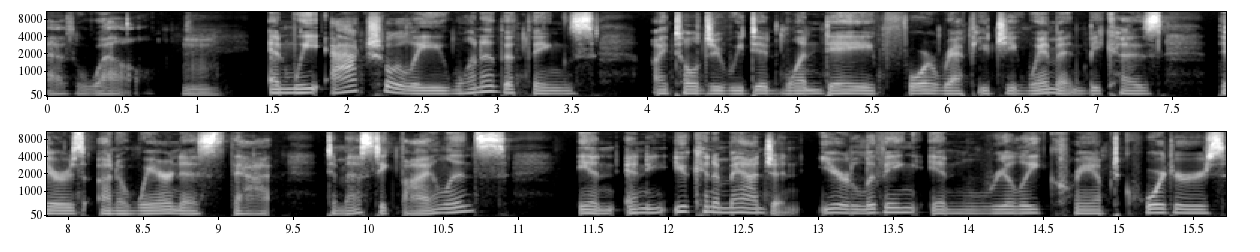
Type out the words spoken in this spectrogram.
as well. Mm. And we actually, one of the things I told you we did one day for refugee women because there's an awareness that domestic violence in and you can imagine you're living in really cramped quarters,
